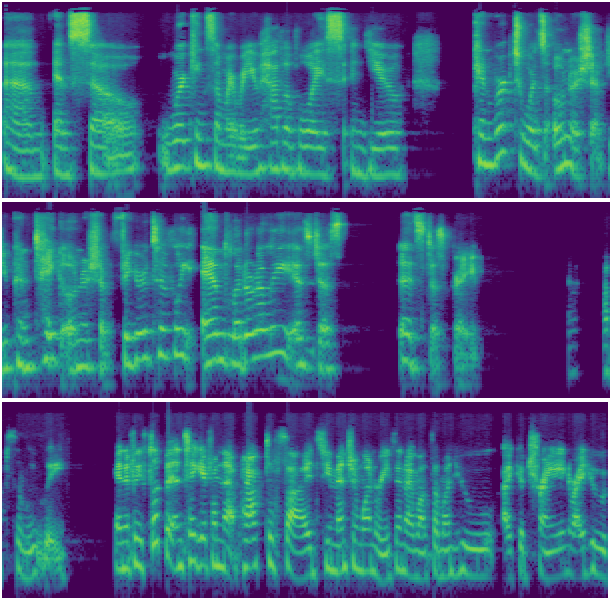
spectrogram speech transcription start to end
Um, and so, working somewhere where you have a voice and you can work towards ownership, you can take ownership figuratively and literally is just, it's just great. Absolutely. And if we flip it and take it from that practice side, so you mentioned one reason I want someone who I could train, right? Who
